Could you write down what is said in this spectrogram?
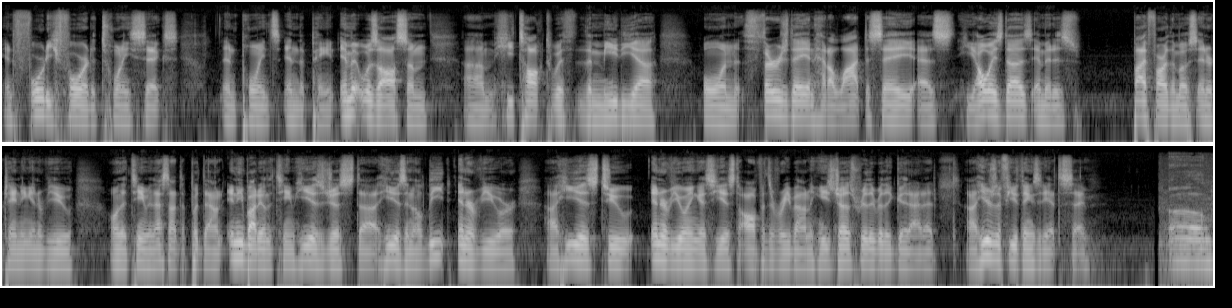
and 44 to 26 in points in the paint. Emmett was awesome. Um, he talked with the media on Thursday and had a lot to say, as he always does. Emmett is by far the most entertaining interview on the team, and that's not to put down anybody on the team. He is just uh, he is an elite interviewer. Uh, he is to interviewing as he is to offensive rebounding. He's just really really good at it. Uh, here's a few things that he had to say. Um,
